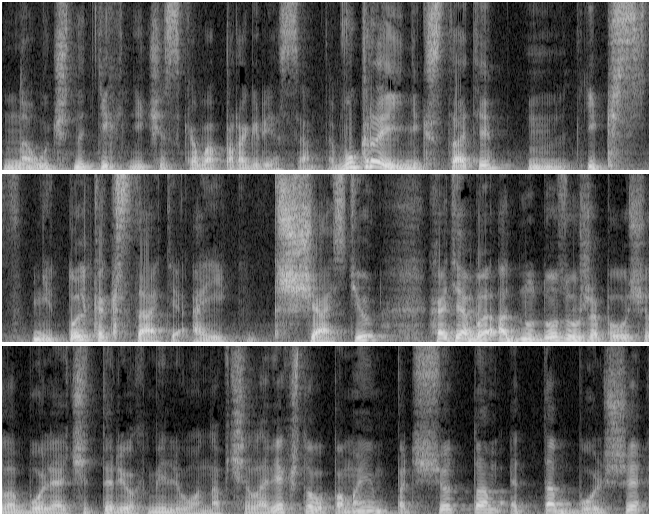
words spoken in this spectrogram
научно-технического прогресса. В Украине, кстати, и не только кстати, а и к счастью, хотя бы одну дозу уже получило более 4 миллионов человек, что по моим подсчетам это больше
